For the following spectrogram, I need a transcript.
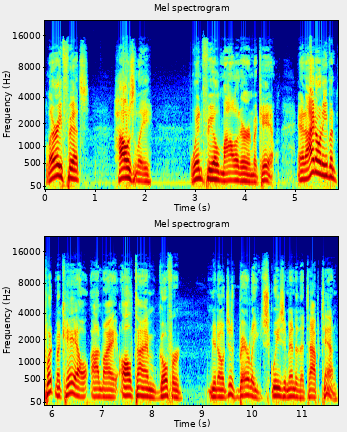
Larry Fitz, Housley. Winfield, Molitor, and McHale. And I don't even put McHale on my all-time Gopher, you know, just barely squeeze him into the top 10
